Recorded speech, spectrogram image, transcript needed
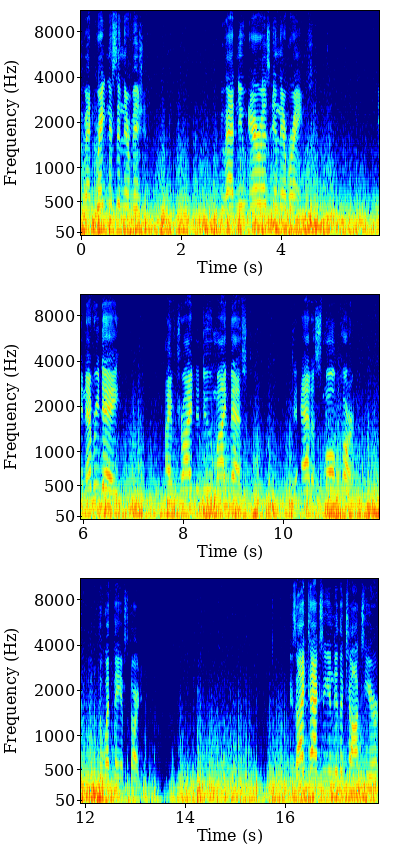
who had greatness in their vision, who had new eras in their brains. And every day, I have tried to do my best to add a small part to what they have started. As I taxi into the chocks here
